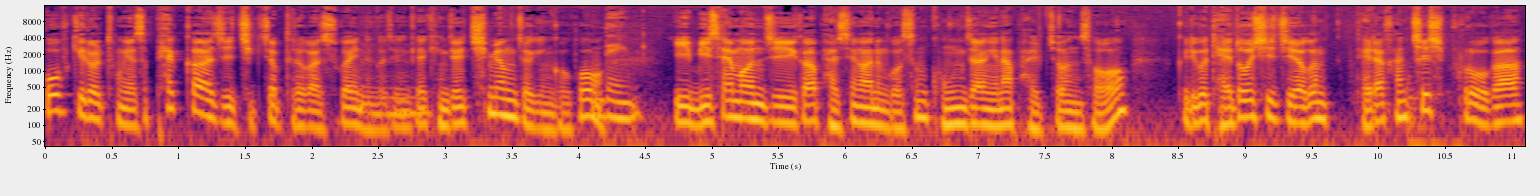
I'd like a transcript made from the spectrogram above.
호흡기를 통해서 폐까지 직접 들어갈 수가 있는 거죠. 그러니까 굉장히 치명적인 거고 음. 네. 이 미세먼지가 발생하는 곳은 공장이나 발전소 그리고 대도시 지역은 대략 한 70%가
